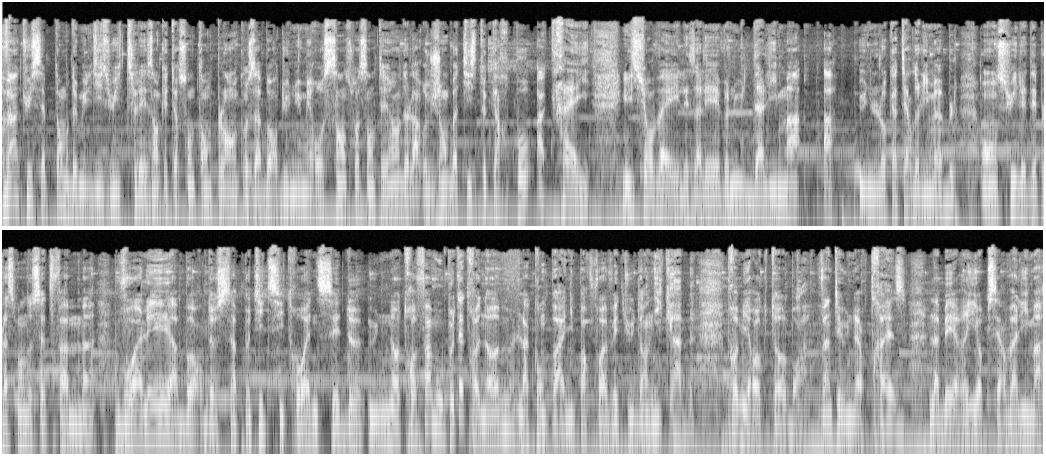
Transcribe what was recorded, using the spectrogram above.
28 septembre 2018, les enquêteurs sont en planque aux abords du numéro 161 de la rue Jean-Baptiste Carpeau à Creil. Ils surveillent les allées et venues d'Alima A une locataire de l'immeuble. On suit les déplacements de cette femme voilée à bord de sa petite Citroën C2. Une autre femme ou peut-être un homme l'accompagne, parfois vêtue d'un niqab. 1er octobre, 21h13. La BRI observe Alima.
